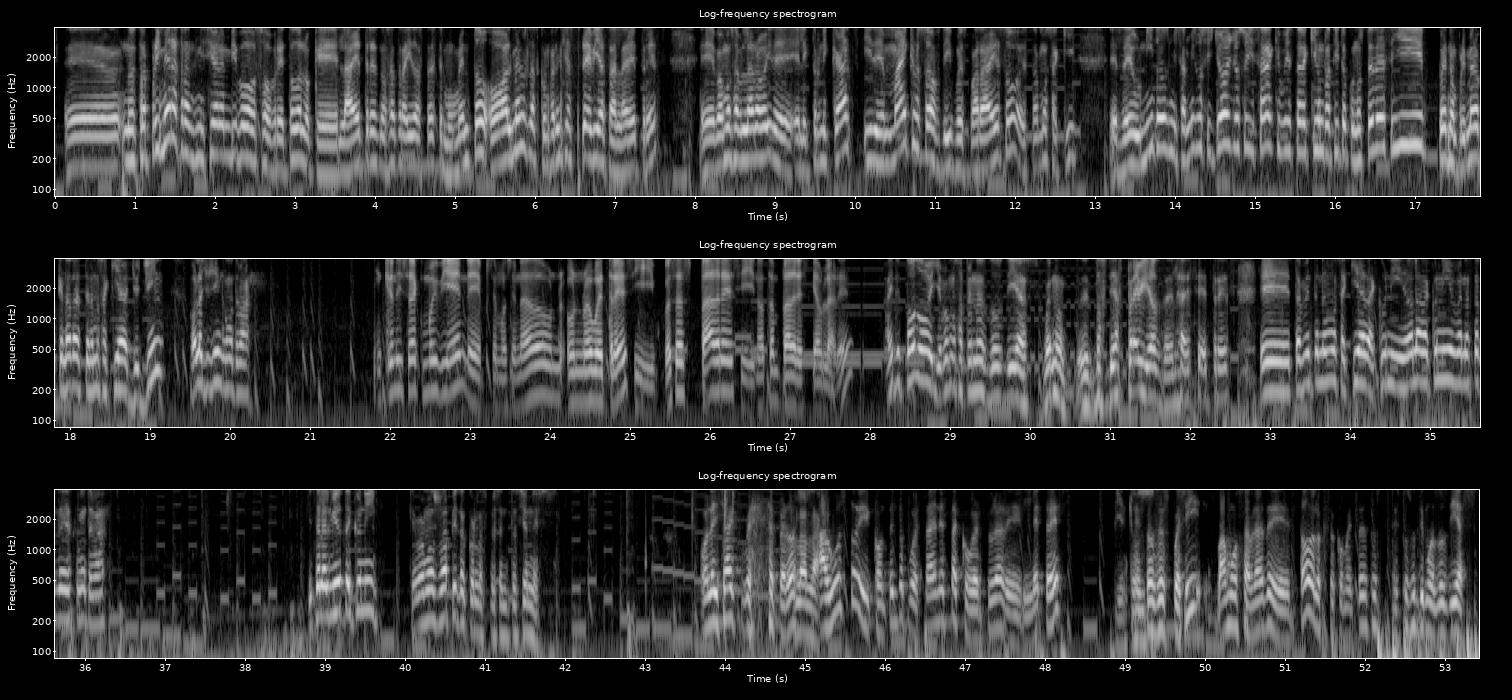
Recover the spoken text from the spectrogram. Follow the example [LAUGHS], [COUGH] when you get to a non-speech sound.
eh, nuestra primera transmisión en vivo sobre todo lo que la E3 nos ha traído hasta este momento, o al menos las conferencias [LAUGHS] previas a la E3. Eh, vamos a hablar hoy de Electronic Arts y de Microsoft, y pues para eso estamos aquí eh, reunidos, mis amigos y yo. Yo soy Isaac y voy a estar aquí un ratito con ustedes. Y bueno, primero que nada tenemos aquí a Eugene. Hola Eugene, ¿cómo te va? ¿Qué onda Isaac? Muy bien, pues emocionado, un, un nuevo E3 y cosas padres y no tan padres que hablar, ¿eh? hay de todo y llevamos apenas dos días, bueno, eh, dos días previos de la [LAUGHS] E3. Eh, también tenemos aquí a Dakuni. Hola Dakuni, buenas tardes, ¿cómo te va? Quítale el mío, Dakuni, que vamos rápido con las presentaciones. Hola Isaac, [LAUGHS] perdón, hola, a gusto y contento por estar en esta cobertura del E3. Entonces, pues sí, vamos a hablar de todo lo que se comentó estos, estos últimos dos días.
